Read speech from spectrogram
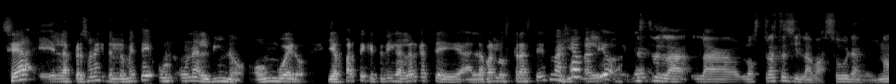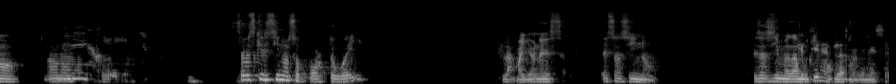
sea eh, la persona que te lo mete un, un albino o un güero, y aparte que te diga, lárgate a lavar los trastes, no, ya valió. güey. Esto es la, la- los trastes y la basura, güey. No, no, no. no. Hijo. ¿Sabes qué sí no soporto, güey? La mayonesa. Esa sí no. Esa sí me da ¿Qué mucho. tiene la mayonesa?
